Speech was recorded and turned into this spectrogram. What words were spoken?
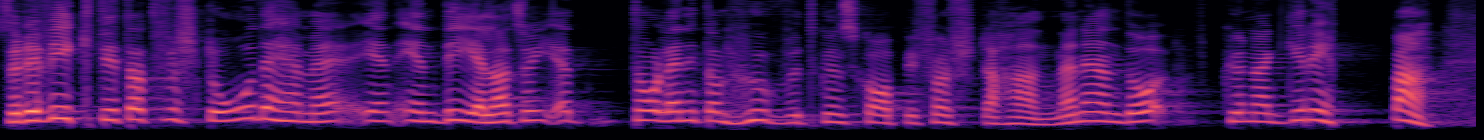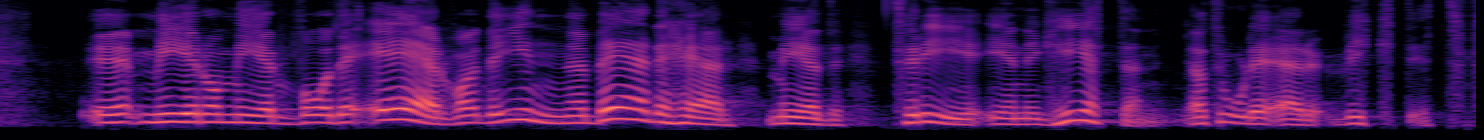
Så det är viktigt att förstå det här med en, en del. Alltså jag talar inte om huvudkunskap i första hand, men ändå kunna greppa eh, mer och mer vad det är, vad det innebär det här med treenigheten. Jag tror det är viktigt.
